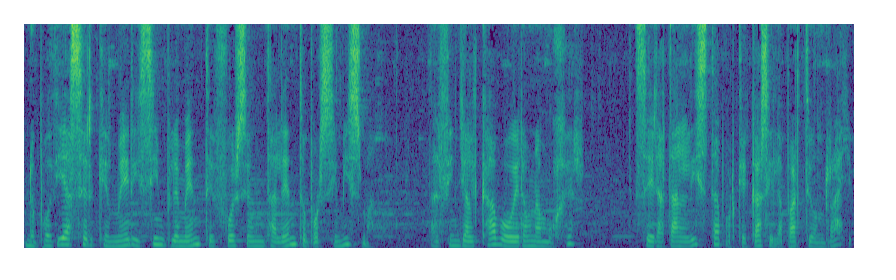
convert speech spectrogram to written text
no podía ser que Mary simplemente fuese un talento por sí misma. Al fin y al cabo era una mujer. Se era tan lista porque casi la parte un rayo.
